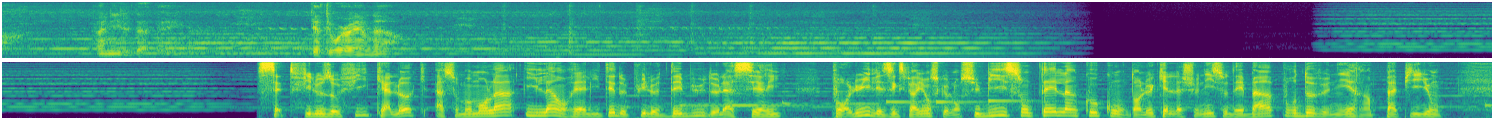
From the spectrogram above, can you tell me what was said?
I needed that pain. Get to where I am now. Cette philosophie qu'a Locke à ce moment-là, il a en réalité depuis le début de la série. Pour lui, les expériences que l'on subit sont elles un cocon dans lequel la chenille se débat pour devenir un papillon?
